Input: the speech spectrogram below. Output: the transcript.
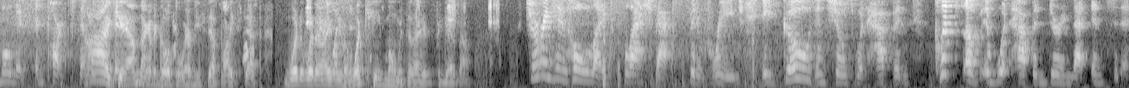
moments and parts that I can't. I'm not going to go through every step by step. What, what did I leave out? What key moment did I forget about? During his whole like flashback fit of rage, it goes and shows what happened, clips of what happened during that incident.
